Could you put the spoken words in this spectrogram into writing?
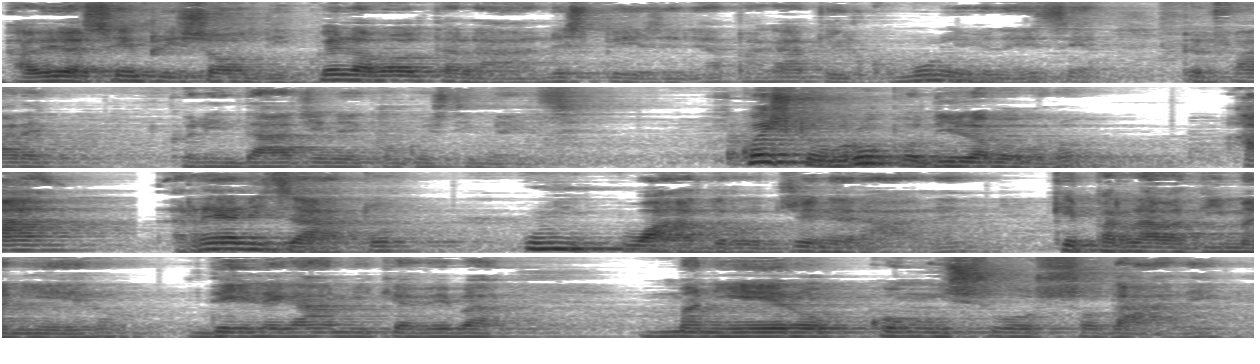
aveva sempre i soldi, quella volta là, le spese le ha pagate il comune di Venezia per fare quell'indagine con questi mezzi. Questo gruppo di lavoro ha realizzato un quadro generale che parlava di Maniero, dei legami che aveva Maniero con il suo sodale,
